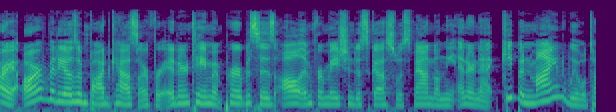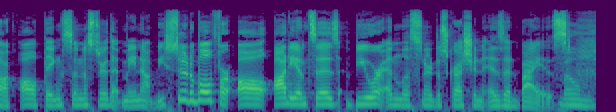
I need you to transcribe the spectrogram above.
All right, our videos and podcasts are for entertainment purposes. All information discussed was found on the internet. Keep in mind, we will talk all things sinister that may not be suitable for all audiences. Viewer and listener discretion is advised. Boom.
